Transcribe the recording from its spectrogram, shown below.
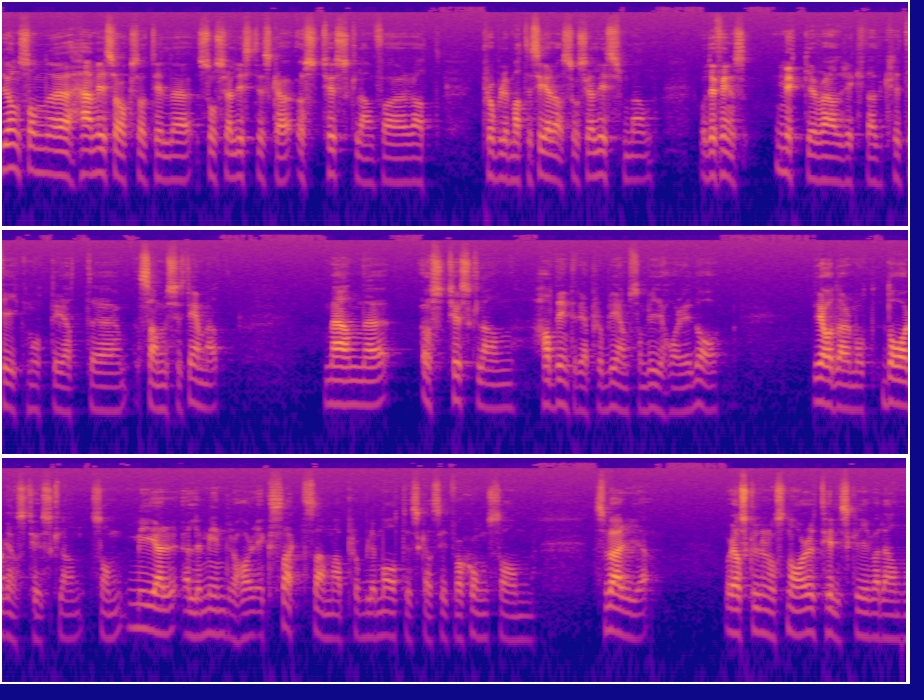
Jönsson eh, hänvisar också till det socialistiska Östtyskland för att problematisera socialismen. Och det finns mycket välriktad kritik mot det eh, samhällssystemet. Men eh, Östtyskland hade inte det problem som vi har idag. Vi har däremot dagens Tyskland som mer eller mindre har exakt samma problematiska situation som Sverige. Och jag skulle nog snarare tillskriva den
